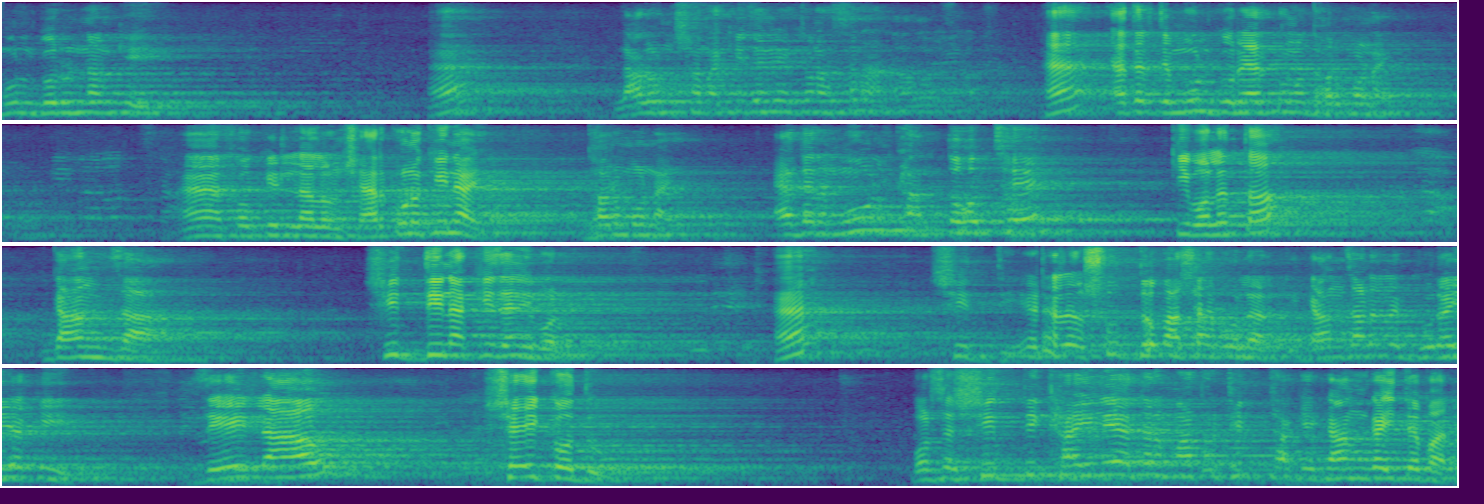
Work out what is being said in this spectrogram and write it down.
মূল গুরুর নাম কি? হ্যাঁ? লালন সানা কি জানি একজন আছে না? হ্যাঁ? এদের যে মূল গুরু, এর কোনো ধর্ম নাই। হ্যাঁ ফকির লালন শাহ আর কোনো কি নাই? ধর্ম নাই। এদের মূল খাদ্য হচ্ছে, কি বলেন তো? গাঞ্জা। সিদ্ধি না কি জানি বলে? হ্যাঁ? সিদ্ধি। এটা শুদ্ধ ভাষায় বলে আর কি। গাঞ্জাটা ঘুরাইয়া কি? যেই লাউ, সেই কদু। বলছে, সিদ্ধি খাইলে এদের মাথা ঠিক থাকে, গান গাইতে পারে।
